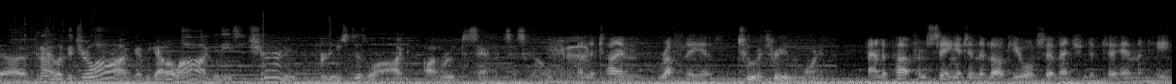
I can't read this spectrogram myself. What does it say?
uh, Can I look at your log? Have you got a log? And he said, Sure. And he produced his log en route to San Francisco. And the time roughly at Two or three in the morning. And apart from seeing it in the log, you also mentioned it to him, and he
